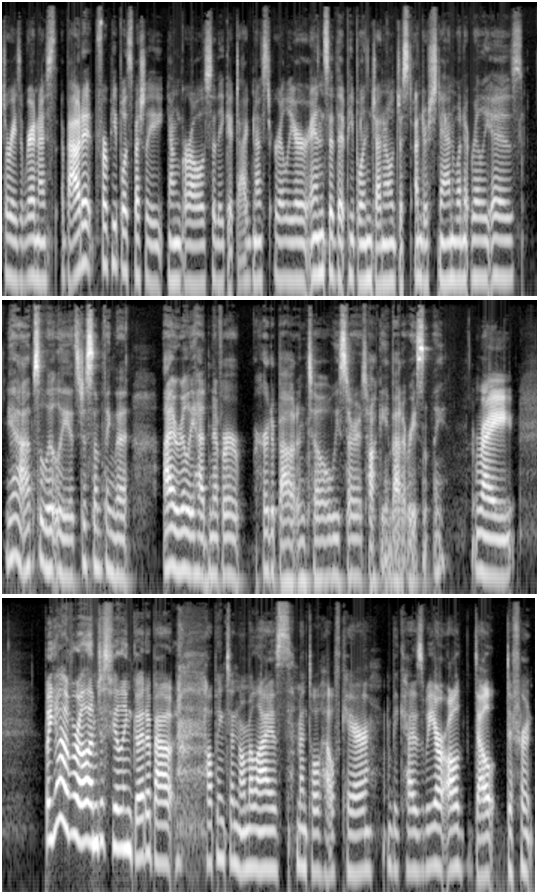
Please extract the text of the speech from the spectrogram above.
to raise awareness about it for people, especially young girls, so they get diagnosed earlier and so that people in general just understand what it really is. Yeah, absolutely. It's just something that I really had never heard about until we started talking about it recently. Right. But yeah, overall, I'm just feeling good about helping to normalize mental health care because we are all dealt different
